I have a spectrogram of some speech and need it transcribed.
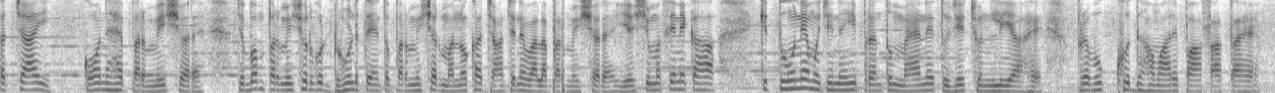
सच्चाई कौन है परमेश्वर है? जब हम परमेश्वर को ढूंढते हैं तो परमेश्वर मनों का जांचने वाला परमेश्वर है। यीशु मसीह ने कहा कि तूने मुझे नहीं, परंतु मैंने तुझे चुन लिया है। प्रभु खुद हमारे पास आता है।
